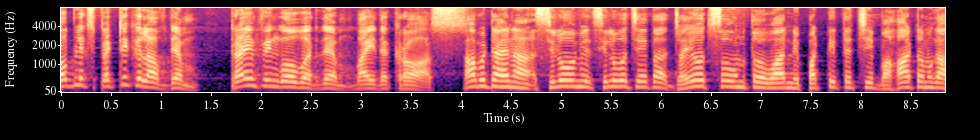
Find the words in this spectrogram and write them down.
public spectacle of them triumphing over them by the cross కాబట్టి ఆయన సిలువ మీద సిలువ చేత జయోత్సవంతో వారిని పట్టి తెచ్చి బహాటముగా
